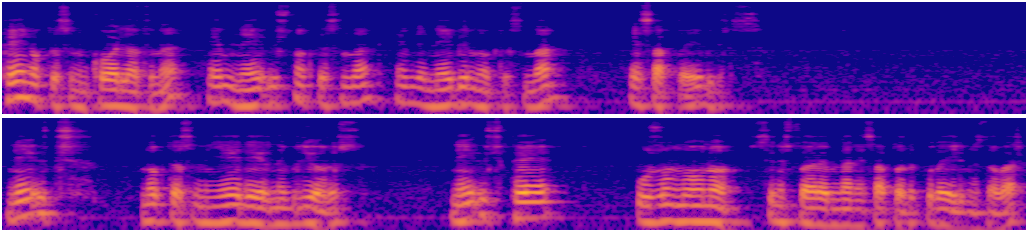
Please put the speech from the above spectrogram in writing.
P noktasının koordinatını hem N3 noktasından hem de N1 noktasından hesaplayabiliriz. N3 noktasının y değerini biliyoruz. N3P uzunluğunu sinüs teoreminden hesapladık. Bu da elimizde var.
